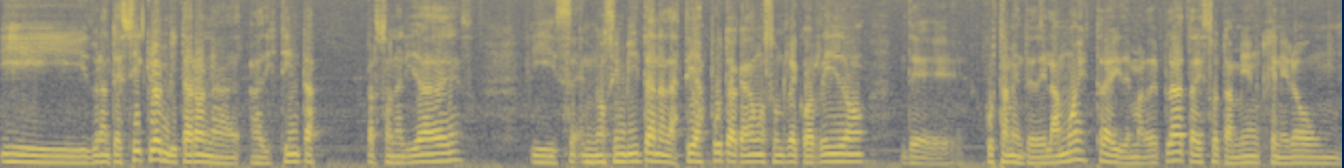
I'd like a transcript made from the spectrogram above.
Y durante el ciclo invitaron a, distintas personalidades y nos invitan a las tías putas a que hagamos un recorrido de justamente de la muestra y de Mar de Plata. Eso también generó un,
